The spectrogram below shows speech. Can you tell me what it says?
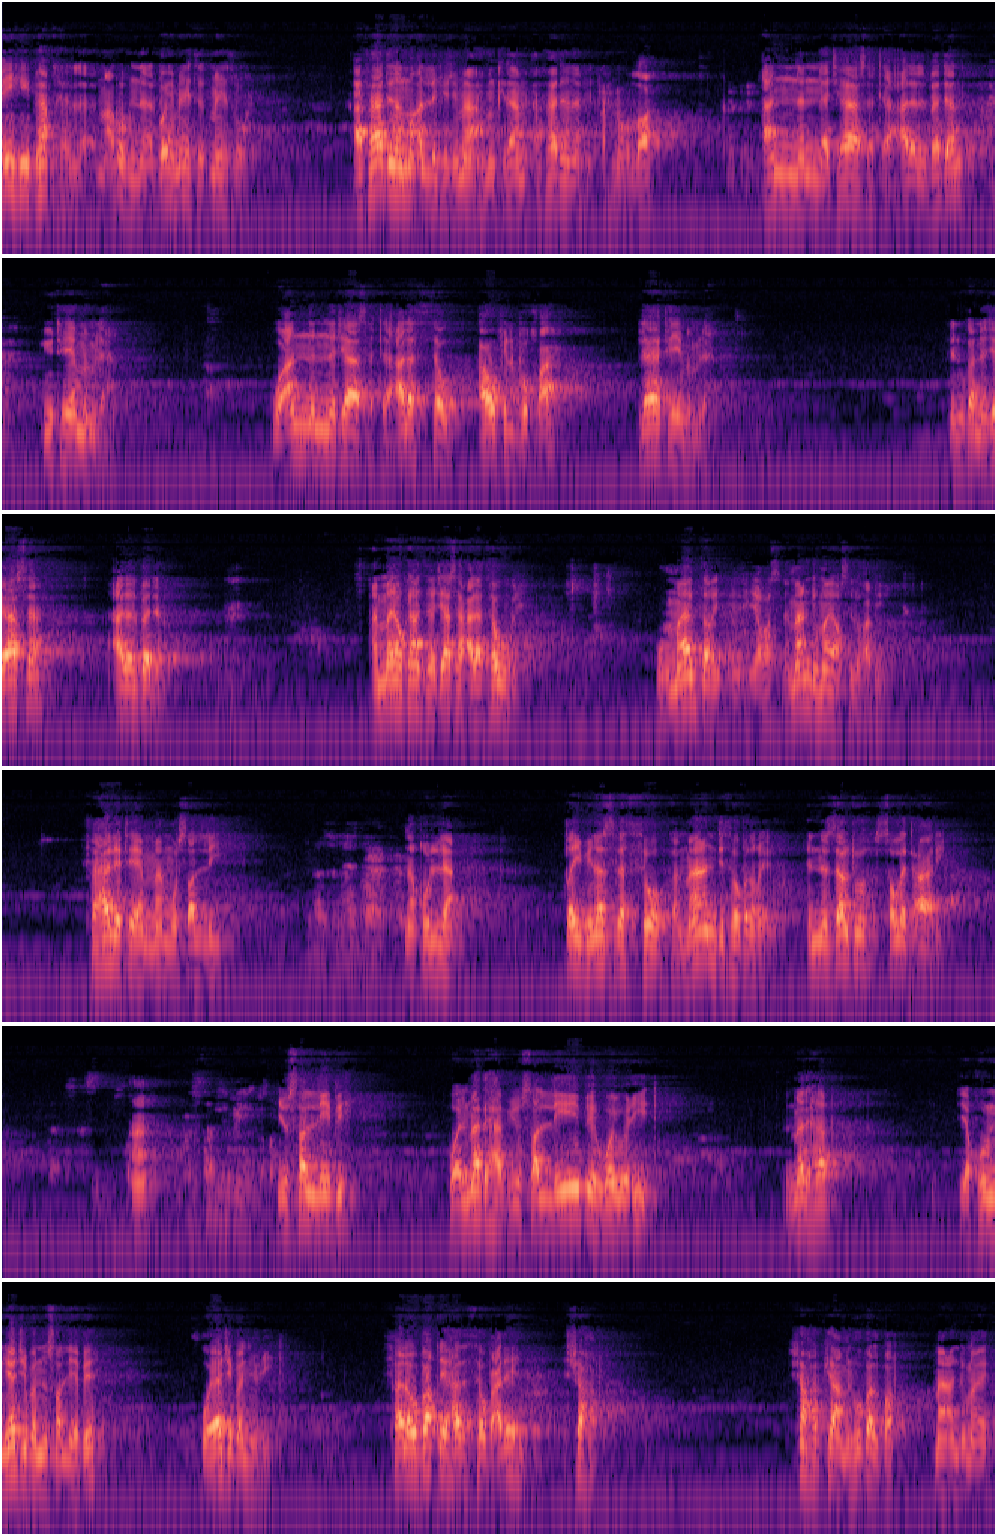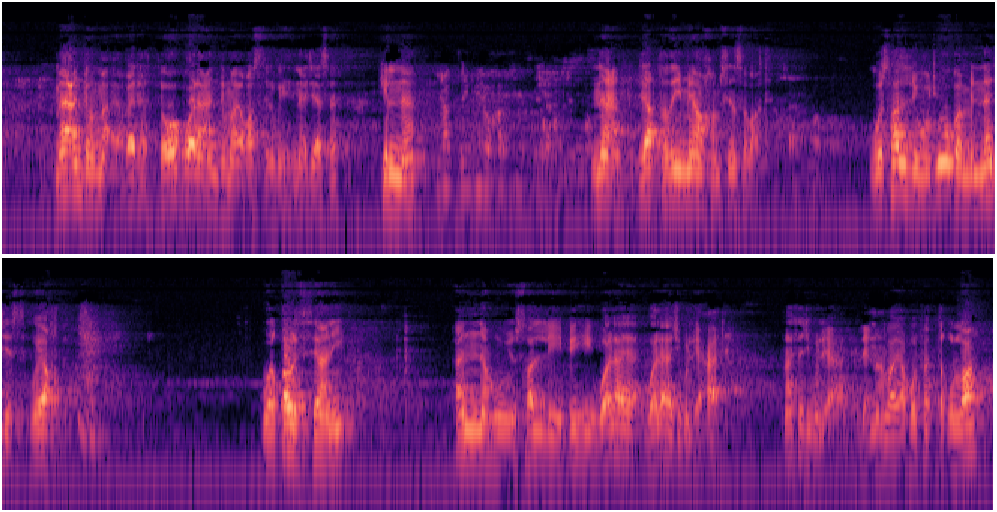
اي هي باقية المعروف إن البويه ما يتروح أفادنا المؤلف يا جماعة من كلام أفادنا رحمه الله أن النجاسة على البدن يتيمم لها وأن النجاسة على الثوب أو في البقعة لا يتيمم لها. لأنه قال نجاسة على البدن. أما لو كانت نجاسة على ثوبه وهو ما يقدر يغسلها ما عنده ما يغسلها به فهل يتيمم ويصلي؟ نقول لا. طيب ينزل الثوب. قال ما عندي ثوب غيره. إن نزلته صليت عاري ها؟ يصلي به. والمذهب يصلي به ويعيد. المذهب يقول يجب أن يصلي به ويجب أن يعيد. فلو بقي هذا الثوب عليه شهر. شهر كامل هو بلبر ما عنده ما ما عنده غير الثوب ولا عنده ما يغسل به النجاسة. قلنا يقضي 150 نعم يقضي 150 صلاة. ويصلي وجوبا بالنجس ويقضي. والقول الثاني أنه يصلي به ولا ولا يجب الإعادة. ما تجب الإعادة لأن الله يقول فاتقوا الله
